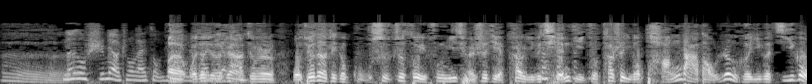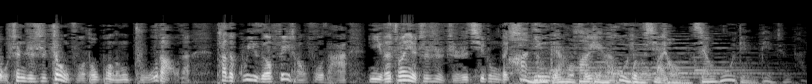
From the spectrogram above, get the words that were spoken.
呃，能用十秒钟来总结？呃，我就觉得这样，就是我觉得这个股市之所以风靡全世界，它有一个前提，就它是一个庞大到任何一个机构甚至是政府都不能主导的，它的规则非常复杂，你的专业知识只是其中的一丁点，所以呢，不能系统将屋顶变成太阳。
